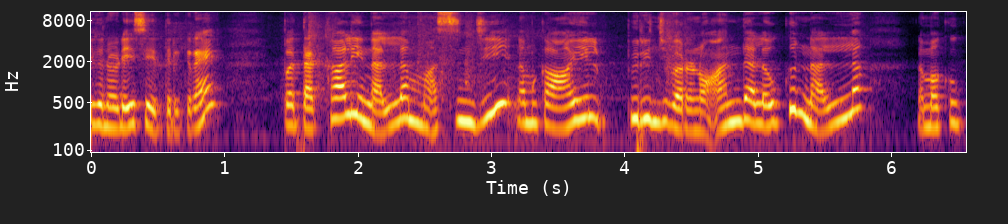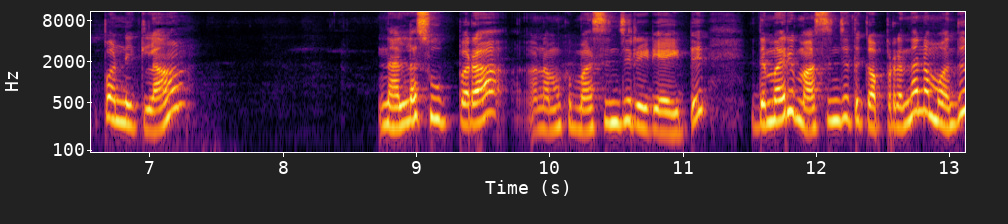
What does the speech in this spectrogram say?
இதனுடைய சேர்த்துருக்குறேன். இப்போ தக்காளி நல்லா மசிஞ்சு நமக்கு ஆயில் பிரிஞ்சு வரணும். அந்த அளவுக்கு நல்லா நம்ம குக் பண்ணிக்கலாம். நல்லா சூப்பராக நமக்கு மசிஞ்சு ரெடி ஆகிட்டு இந்த மாதிரி மசிஞ்சதுக்கப்புறம் தான் நம்ம வந்து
